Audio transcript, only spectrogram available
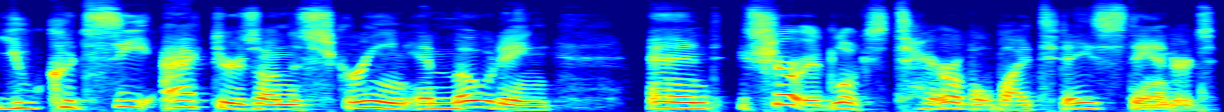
you could see actors on the screen emoting and sure, it looks terrible by today's standards,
